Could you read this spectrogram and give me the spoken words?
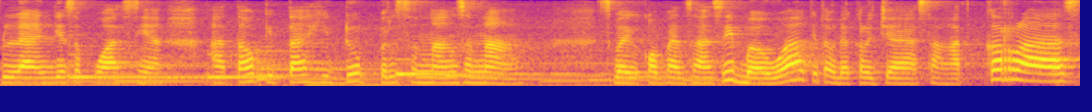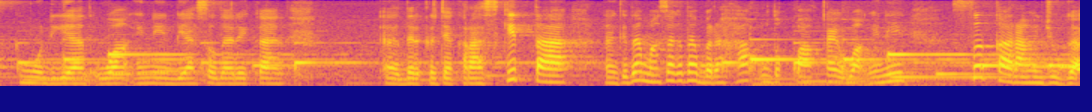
belanja sepuasnya atau kita hidup bersenang-senang. Sebagai kompensasi bahwa kita udah kerja sangat keras, kemudian uang ini dihasil dari kan eh, dari kerja keras kita dan kita masa kita berhak untuk pakai uang ini sekarang juga.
